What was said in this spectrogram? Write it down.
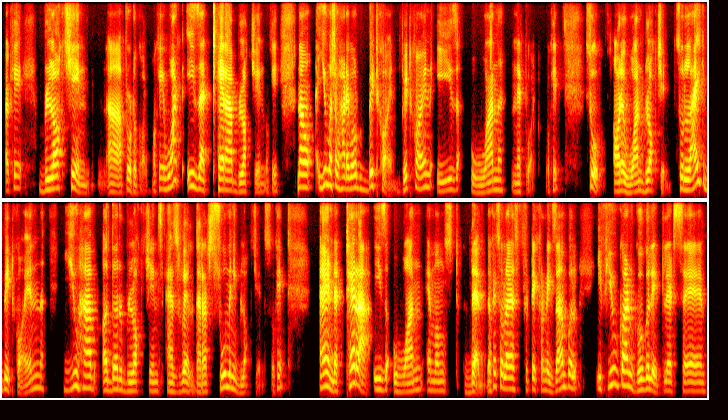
okay, blockchain uh, protocol. Okay, what is a Terra blockchain? Okay, now you must have heard about Bitcoin. Bitcoin is one network. Okay, so or a one blockchain. So like Bitcoin, you have other blockchains as well. There are so many blockchains, okay? And Terra is one amongst them. Okay, so let's take for an example, if you can't Google it, let's say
